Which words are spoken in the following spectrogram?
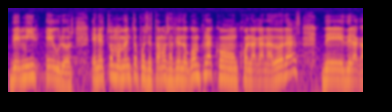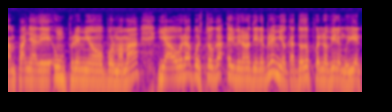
de 1.000 euros. En estos momentos pues estamos haciendo compras con, con las ganadoras de, de, la campaña de un premio por mamá y ahora pues toca el verano tiene premio, que a todos pues nos viene muy bien.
